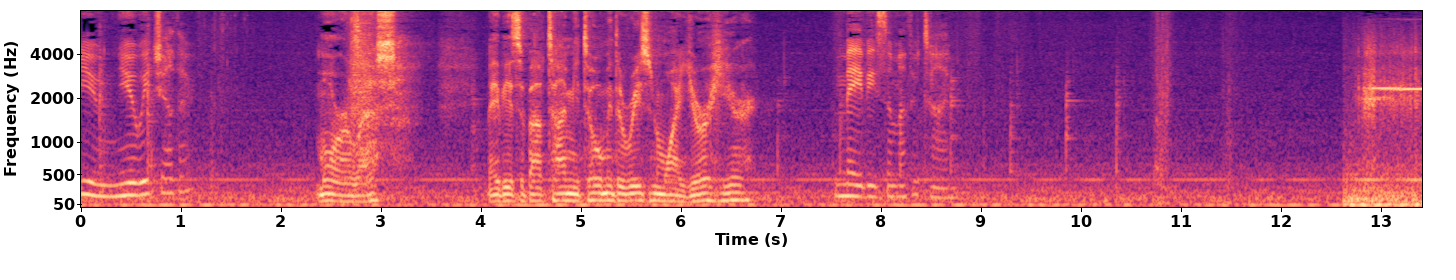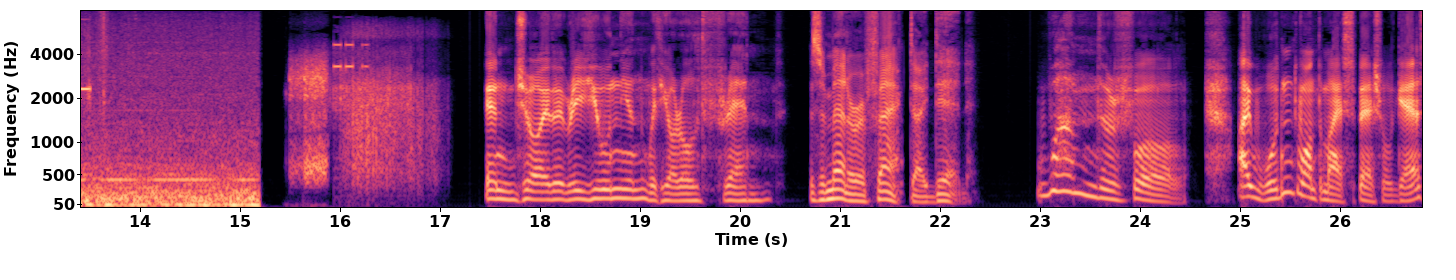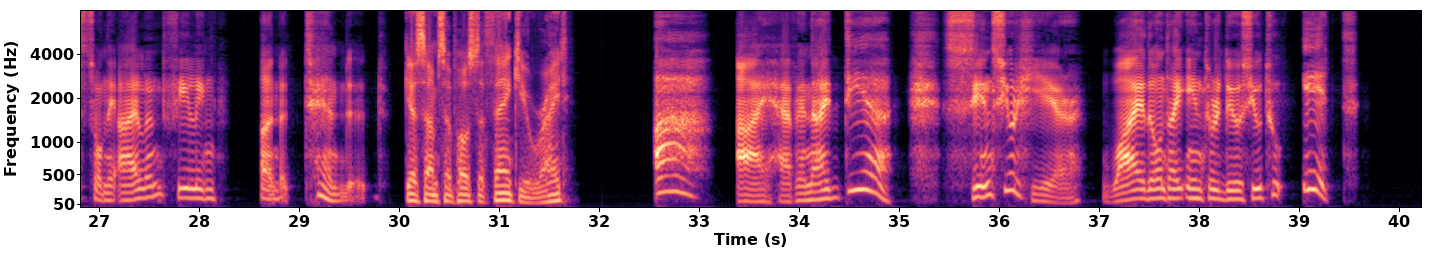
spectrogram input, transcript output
You knew each other? More or less. Maybe it's about time you told me the reason why you're here? Maybe some other time. Enjoy the reunion with your old friend? As a matter of fact, I did. Wonderful. I wouldn't want my special guests on the island feeling unattended. Guess I'm supposed to thank you, right? Ah, I have an idea. Since you're here, why don't I introduce you to it?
